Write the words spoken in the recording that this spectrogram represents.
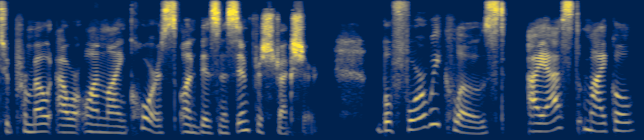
to promote our online course on business infrastructure. Before we closed, I asked Michael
